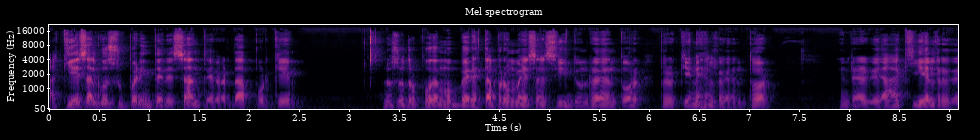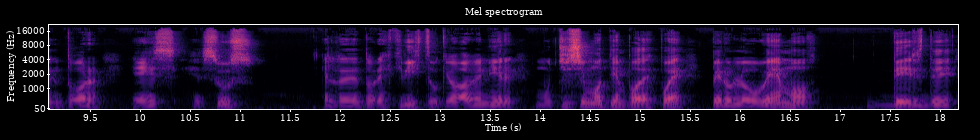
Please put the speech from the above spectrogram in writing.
Aquí es algo súper interesante, ¿verdad? Porque nosotros podemos ver esta promesa así de un redentor, pero ¿quién es el redentor? En realidad aquí el redentor es Jesús. El redentor es Cristo, que va a venir muchísimo tiempo después, pero lo vemos desde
